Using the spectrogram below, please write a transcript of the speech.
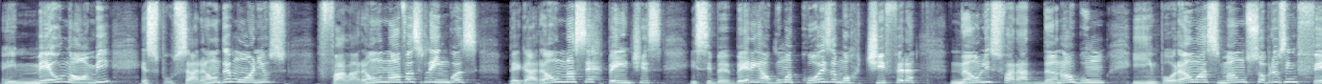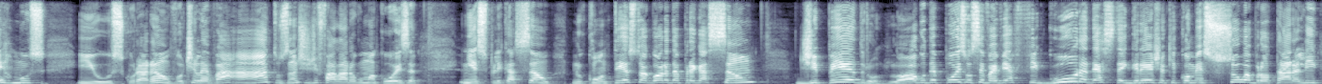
Em meu nome expulsarão demônios, falarão novas línguas, pegarão nas serpentes, e se beberem alguma coisa mortífera, não lhes fará dano algum, e imporão as mãos sobre os enfermos e os curarão. Vou te levar a Atos antes de falar alguma coisa em explicação. No contexto agora da pregação, de Pedro. Logo depois você vai ver a figura desta igreja que começou a brotar ali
